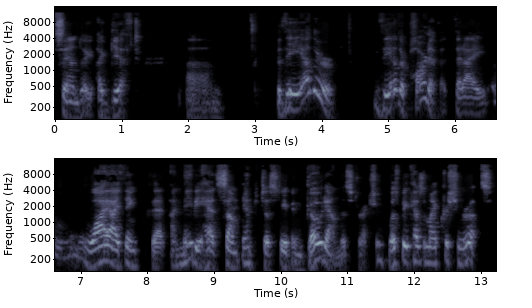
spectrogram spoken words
send a, a gift, um, but the other the other part of it that I why I think that I maybe had some impetus to even go down this direction was because of my Christian roots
